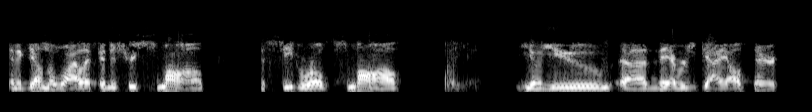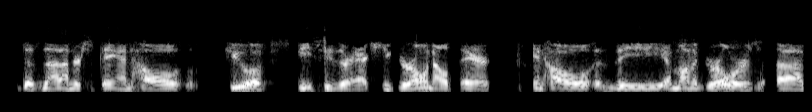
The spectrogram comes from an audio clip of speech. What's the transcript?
And again, the wildlife industry small, the seed world small. You know, you uh, the average guy out there does not understand how few of species are actually grown out there, and how the amount of growers uh,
